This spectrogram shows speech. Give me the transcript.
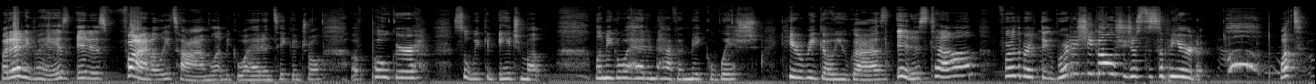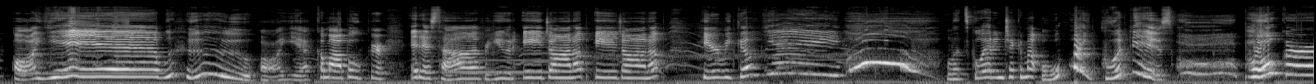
But anyways, it is finally time. Let me go ahead and take control of poker so we can age him up. Let me go ahead and have him make a wish. Here we go, you guys. It is time for the birthday. Where did she go? She just disappeared. Oh, Oh yeah, woohoo! Oh yeah, come on poker. It is time for you to age on up, age on up. Here we go, yay! Let's go ahead and check him out. Oh my goodness! Poker!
